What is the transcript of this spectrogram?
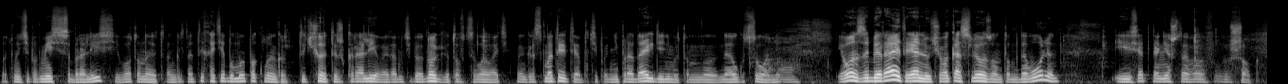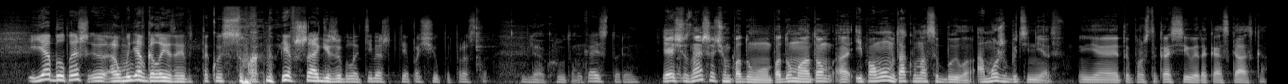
вот мы, типа, вместе собрались, и вот он это. Он говорит, а ты хотя бы мой поклон. Говорит, ты что, ты же королева, я там тебе ноги готов целовать. Он говорит, смотри, ты, типа, не продай где-нибудь там ну, на аукционе. Ага. И он забирает, реально, у чувака слезы, он там доволен. И это, конечно, шок. И я был, понимаешь, э, а у меня в голове та- такой, сука, ну я в шаге же был от тебя, чтобы тебя пощупать просто. Бля, круто. Такая история. Я еще, знаешь, о чем подумал? Подумал о том, а, и, по-моему, так у нас и было. А может быть и нет. И это просто красивая такая сказка.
